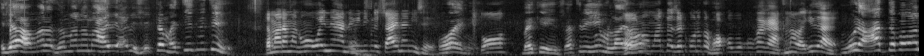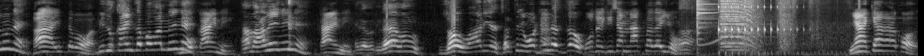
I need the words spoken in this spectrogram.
એટલે અમારા જમાનામાં આવી આવી સિસ્ટમ હતી જ નથી. તમારામાં નો હોય ને આ નવી નીકળી ચાઇનાની છે. હોય ને. તો? બાકી છત્રી હિમ લાયો. નો મારતા ઝટકો નકર ભોકો ભોકો કાંઈક હાથમાં વાગી જાય. મૂળ હાથ દબાવવાનું ને. હા ઈ દબાવવાનું. બીજું કાઈ દબાવવાનું નહીં ને. બીજું કાંઈ નહીં. આમ આવે નહીં ને. કાઈ નહીં. એટલે લે હું જાઉં વાડીએ છત્રી ઓઢીને જ જાઉં. કોથળી ખિસ્સામાં નાખતા જઈજો. ત્યાં ક્યાં રાખો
